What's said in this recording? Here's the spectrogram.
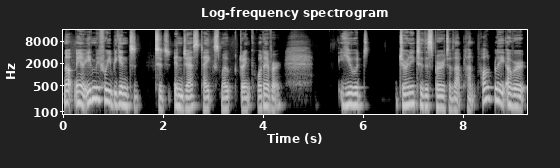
Not, you know, even before you begin to, to ingest, take, smoke, drink, whatever, you would journey to the spirit of that plant, probably over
